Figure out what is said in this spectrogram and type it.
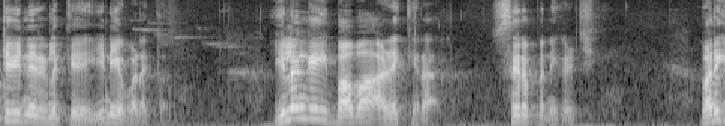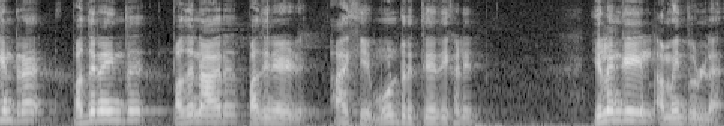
டிவி நேயர்களுக்கு இனிய வணக்கம். இலங்கை பாபா அழைக்கிறார். சிறப்பு நிகழ்ச்சி. வருகின்ற பதினைந்து பதினாறு பதினேழு ஆகிய மூன்று தேதிகளில் இலங்கையில் அமைந்துள்ள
